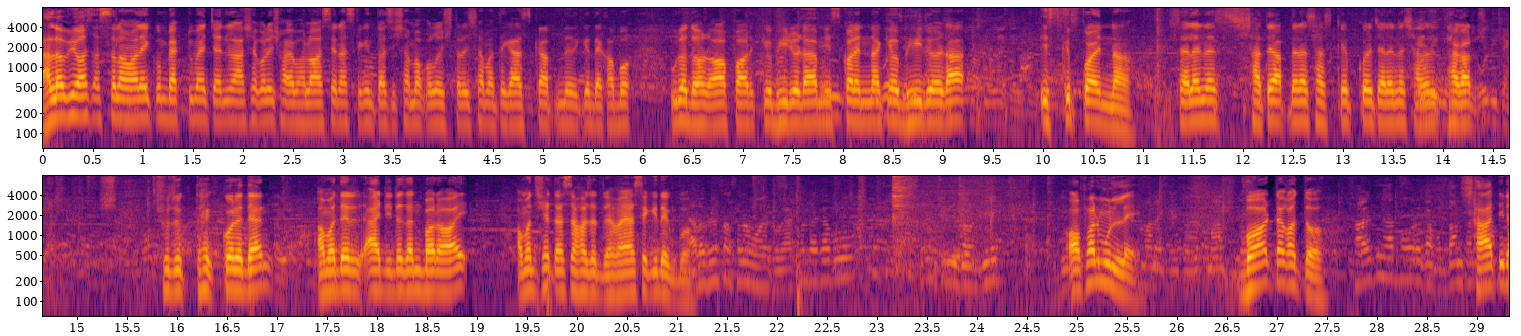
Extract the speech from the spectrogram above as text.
হ্যালো ভিউয়ার্স আসসালামু আলাইকুম ব্যাক টু মাই চ্যানেল আশা করি সবাই ভালো আছেন। আজকে কিন্তু আছি শ্যামা কলেজ স্টোরের শ্যামা থেকে আজকে আপনাদেরকে দেখাবো পুরো ধর অফার কেউ ভিডিওটা মিস করেন না কেউ ভিডিওটা স্কিপ করেন না। চ্যানেলের সাথে আপনারা সাবস্ক্রাইব করে চ্যানেলের সাথে থাকার সুযোগ করে দেন। আমাদের আইডিটা যেন বড় হয়। আমাদের সাথে আছে হজরত ভাই ভাই আছে কি দেখব? অফার মূল্যে। বহরটা কত? সাড়ে তিন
